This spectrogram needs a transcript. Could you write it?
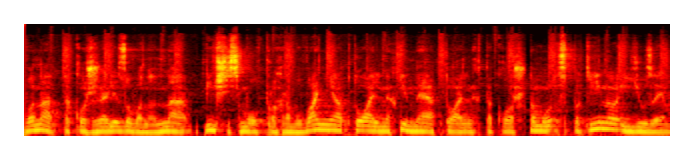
Вона також реалізована на більшість мов програмування актуальних і неактуальних також. Тому спокійно юзаємо.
